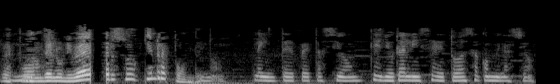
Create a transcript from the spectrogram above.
¿Responde No. el universo? ¿Quién responde? No, la interpretación que yo realice de toda esa combinación.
